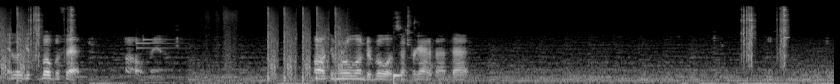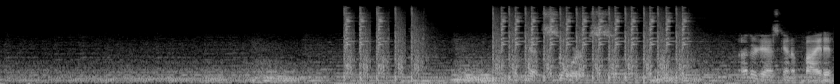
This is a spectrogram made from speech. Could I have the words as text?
Hey, look, it's Boba Fett. Oh, man. Oh, I can roll under bullets. I forgot about that. Other guy's gonna fight it.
